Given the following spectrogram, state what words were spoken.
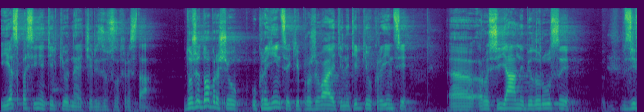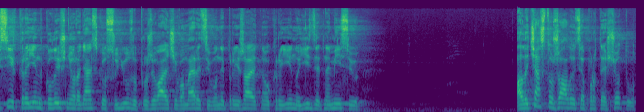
І є спасіння тільки одне через Ісуса Христа. Дуже добре, що українці, які проживають, і не тільки українці, росіяни, білоруси, зі всіх країн колишнього Радянського Союзу, проживаючи в Америці, вони приїжджають на Україну, їздять на місію. Але часто жалуються про те, що тут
